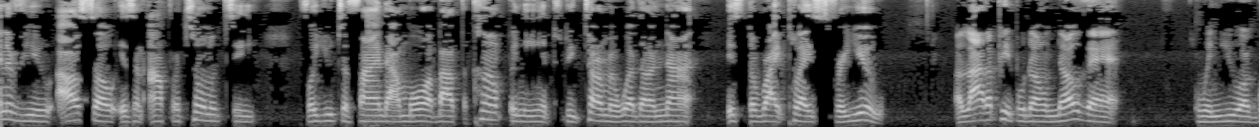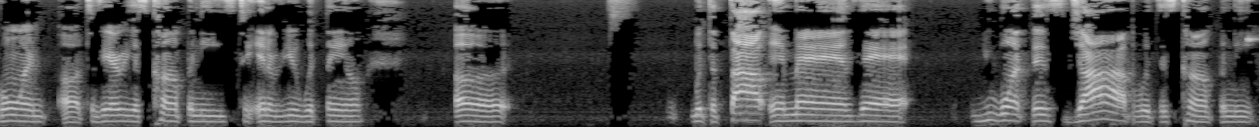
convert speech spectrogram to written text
interview also is an opportunity for you to find out more about the company and to determine whether or not it's the right place for you. A lot of people don't know that when you are going uh, to various companies to interview with them, uh, with the thought in mind that you want this job with this company,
